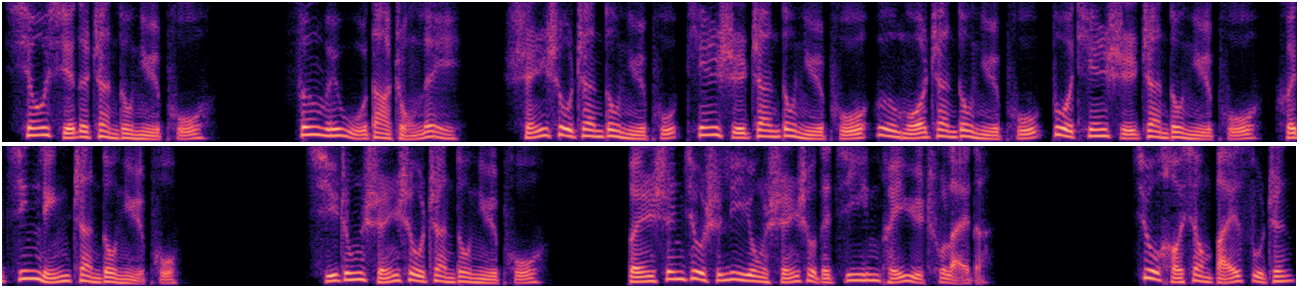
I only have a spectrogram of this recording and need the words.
萧协的战斗女仆分为五大种类：神兽战斗女仆、天使战斗女仆、恶魔战斗女仆、堕天使战斗女仆和精灵战斗女仆。其中，神兽战斗女仆本身就是利用神兽的基因培育出来的，就好像白素贞，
